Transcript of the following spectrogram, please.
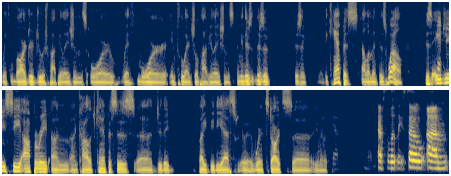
with larger Jewish populations or with more influential populations. I mean, there's there's a there's a the campus element as well. Does AJC operate on on college campuses? Uh, do they fight BDS uh, where it starts? Uh, you know. Yeah. yeah. Absolutely. So um,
